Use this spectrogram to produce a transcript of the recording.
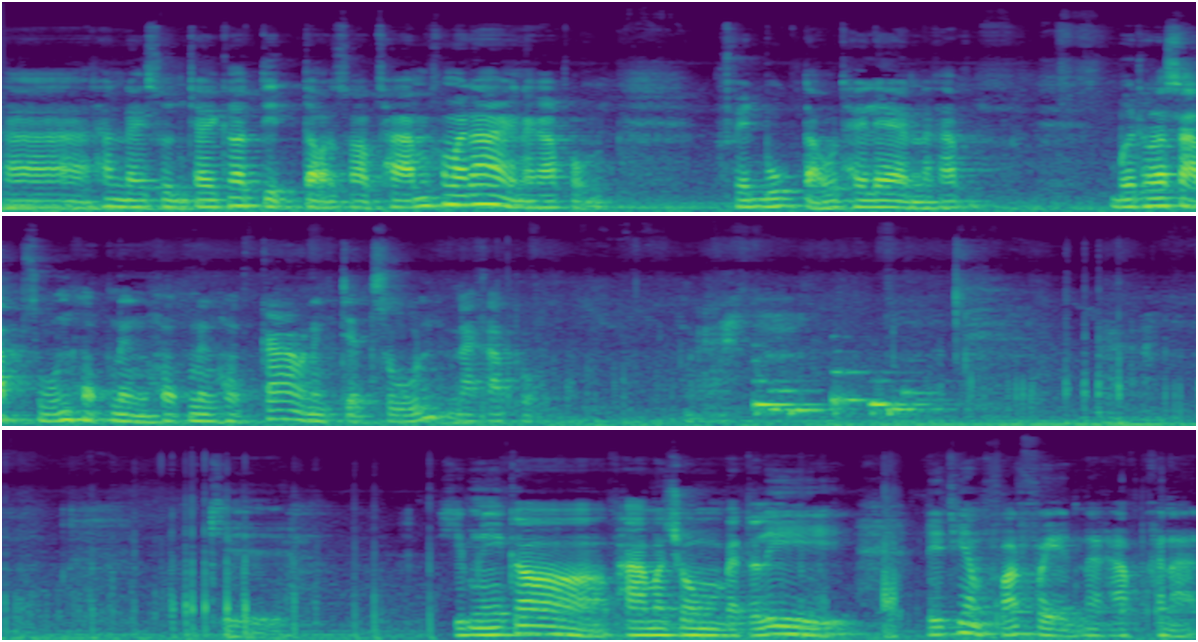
ถ้าท่านใดสนใจก็ติดต่อสอบถามเข้ามาได้นะครับผม Facebook เต๋าไทยแลนด์นะครับ เบอร์โทรศัพท์ 0616169170 นะครับผมโอเค คลิปนี้ก็พามาชมแบตเตอรี่ลิเธียมฟอสเฟตนะครับ ขนาด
